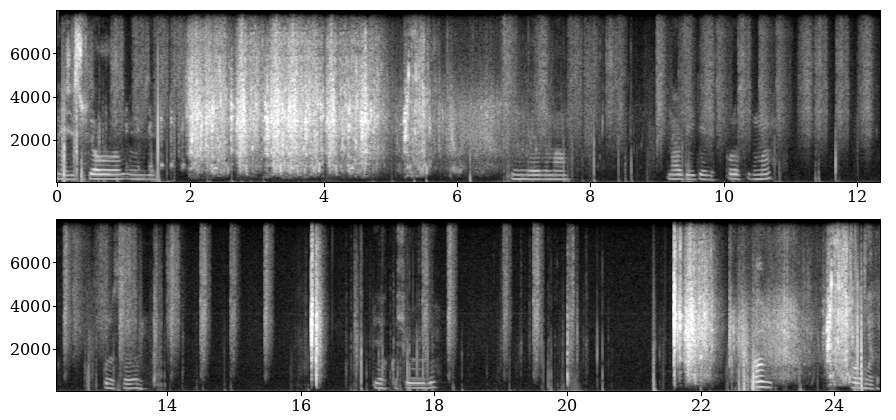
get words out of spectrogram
Neyse suyu alalım önümüze. Şimdi o zaman neredeydi? Evet, burasıydı mı? Burası. Bir dakika şöyle. Lan olmadı.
